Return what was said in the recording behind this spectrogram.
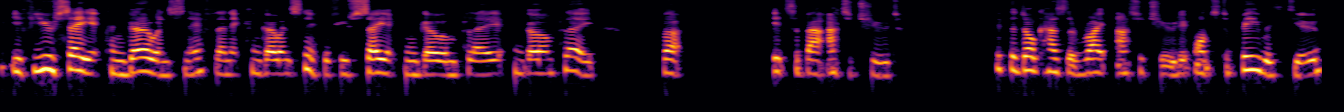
if you say it can go and sniff, then it can go and sniff. If you say it can go and play, it can go and play. But it's about attitude. If the dog has the right attitude, it wants to be with you,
